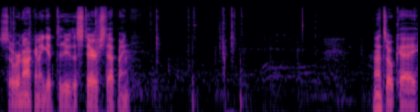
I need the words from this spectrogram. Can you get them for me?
So we're not going to get to do the stair stepping. That's okay.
